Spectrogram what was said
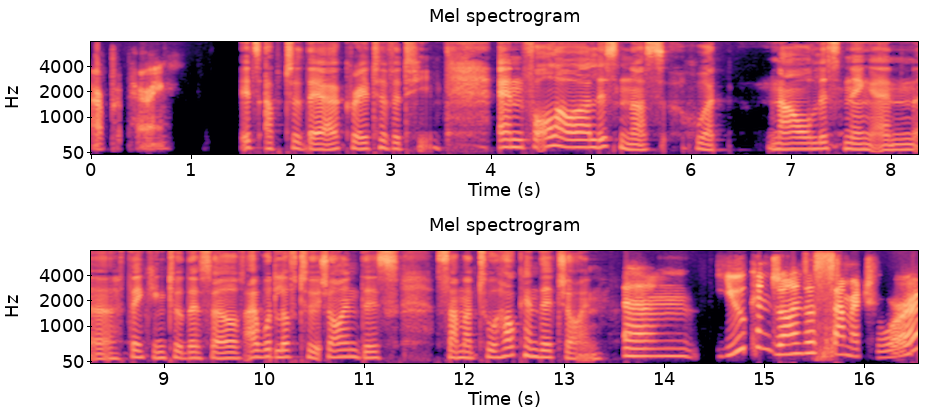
are preparing. It's up to their creativity. And for all our listeners who are now listening and uh, thinking to themselves, I would love to join this summer tour. How can they join? Um, you can join the summer tour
